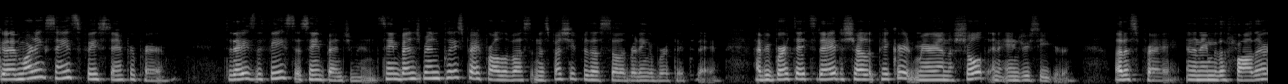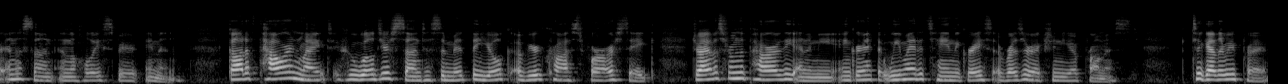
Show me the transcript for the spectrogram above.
Good morning, Saints. Please stand for prayer. Today is the feast of St. Benjamin. St. Benjamin, please pray for all of us and especially for those celebrating a birthday today. Happy birthday today to Charlotte Pickard, Mariana Schultz, and Andrew Seeger. Let us pray. In the name of the Father, and the Son, and the Holy Spirit. Amen. God of power and might, who willed your Son to submit the yoke of your cross for our sake, drive us from the power of the enemy and grant that we might attain the grace of resurrection you have promised. Together we pray.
